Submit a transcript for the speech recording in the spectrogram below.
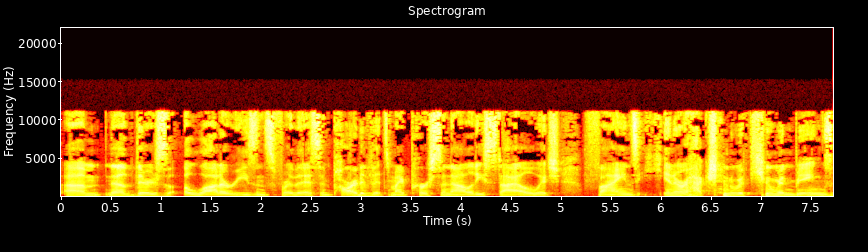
Um, now there's a lot of reasons for this, and part of it's my personality style, which finds interaction with human beings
